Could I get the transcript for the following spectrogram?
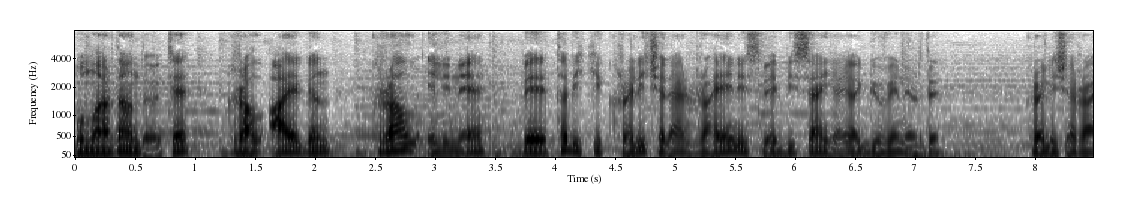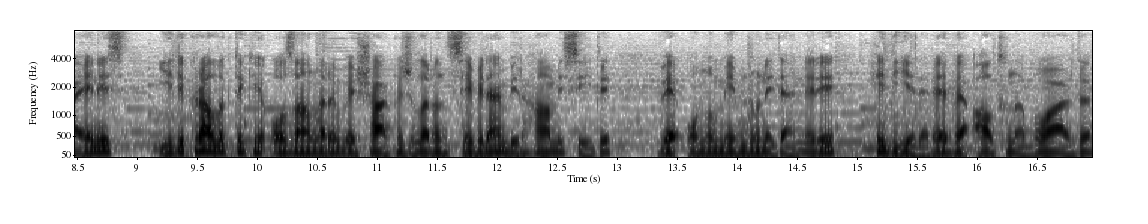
Bunlardan da öte Kral Aegon, kral eline ve tabii ki kraliçeler Rhaenys ve Visenya'ya güvenirdi. Kraliçe Rhaenys, yedi krallıktaki ozanların ve şarkıcıların sevilen bir hamisiydi ve onu memnun edenleri hediyelere ve altına boğardı.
